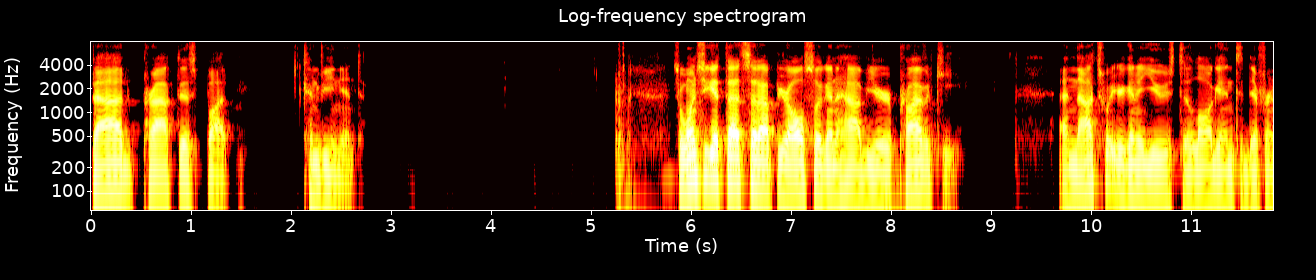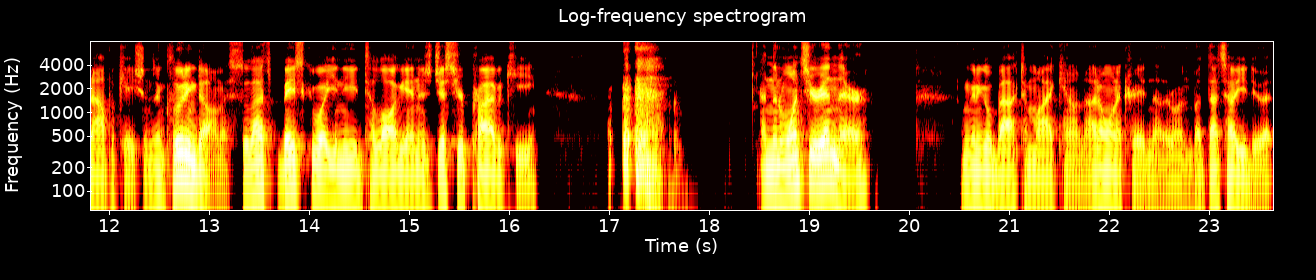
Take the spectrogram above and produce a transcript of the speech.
bad practice, but convenient. So once you get that set up, you're also going to have your private key. And that's what you're going to use to log into different applications, including Damus. So that's basically what you need to log in is just your private key. and then once you're in there, I'm going to go back to my account. I don't want to create another one, but that's how you do it.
